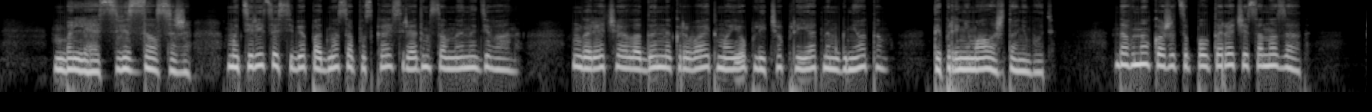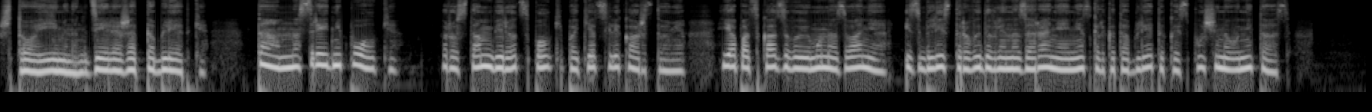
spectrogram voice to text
Блядь, связался же. Матерится себе под нос, опускаясь рядом со мной на диван. Горячая ладонь накрывает моё плечо приятным гнётом. «Ты принимала что-нибудь?» «Давно, кажется, полтора часа назад». «Что именно? Где лежат таблетки?» «Там, на средней полке». Рустам берет с полки пакет с лекарствами. Я подсказываю ему название. Из блистера выдавлено заранее несколько таблеток и спущено в унитаз.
